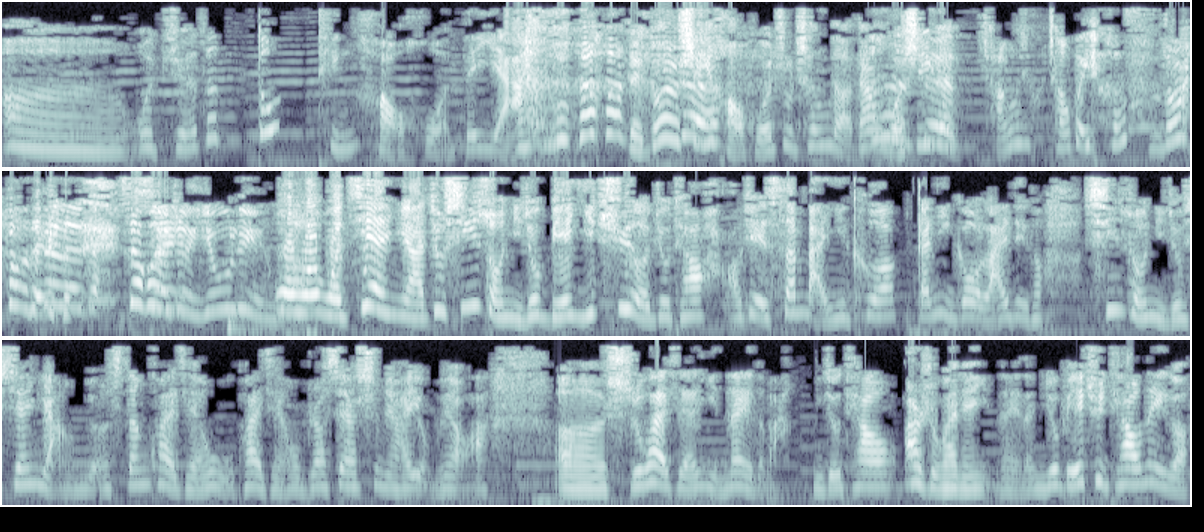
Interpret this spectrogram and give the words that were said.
嗯，我觉得都挺好活的呀。对，多肉是以好活著称的。但是，我是一个常 常会养死多肉的人，对对对，就会有这个忧虑。我我我建议啊，就新手你就别一去了就挑，好这三百一颗，赶紧给我来几颗。新手你就先养，比如三块钱、五块钱，我不知道现在市面还有没有啊？呃，十块钱以内的吧，你就挑二十块钱以内的，你就别去挑那个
